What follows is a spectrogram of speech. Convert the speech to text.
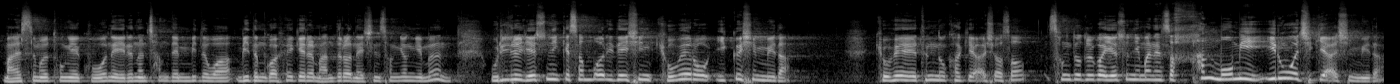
말씀을 통해 구원에 이르는 참된 믿음과, 믿음과 회개를 만들어내신 성령님은 우리를 예수님께서 머리 대신 교회로 이끄십니다. 교회에 등록하게 하셔서 성도들과 예수님 안에서 한 몸이 이루어지게 하십니다.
